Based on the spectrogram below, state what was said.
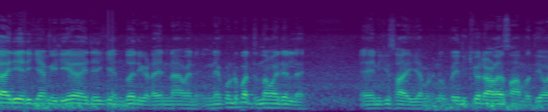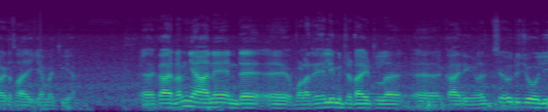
കാര്യമായിരിക്കാം വലിയ കാര്യമായിരിക്കാം എന്തോ ആയിരിക്കട്ടെ. എന്നെ അവൻ എന്നെ കൊണ്ട് പറ്റുന്ന മാതിരിയല്ലേ എനിക്ക് സഹായിക്കാൻ പറ്റുള്ളൂ. ഇപ്പോൾ എനിക്ക് ഒരാളെ സാമ്പത്തികമായിട്ട് സഹായിക്കാൻ പറ്റില്ല. കാരണം ഞാൻ എന്റെ വളരെ ലിമിറ്റഡ് ആയിട്ടുള്ള കാര്യങ്ങൾ ഒരു ജോലി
